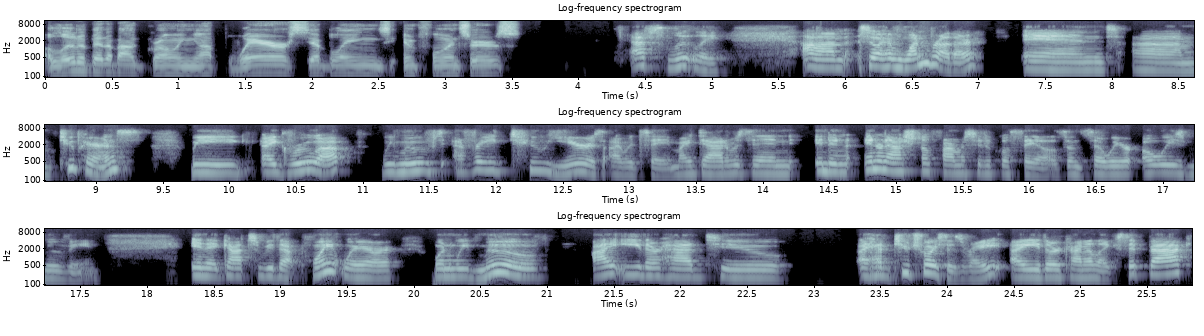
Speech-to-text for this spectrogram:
a little bit about growing up, where siblings, influencers? Absolutely. Um, so, I have one brother and um, two parents. We I grew up. We moved every two years, I would say. My dad was in, in an international pharmaceutical sales, and so we were always moving. And it got to be that point where when we'd move, I either had to I had two choices, right? I either kind of like sit back,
